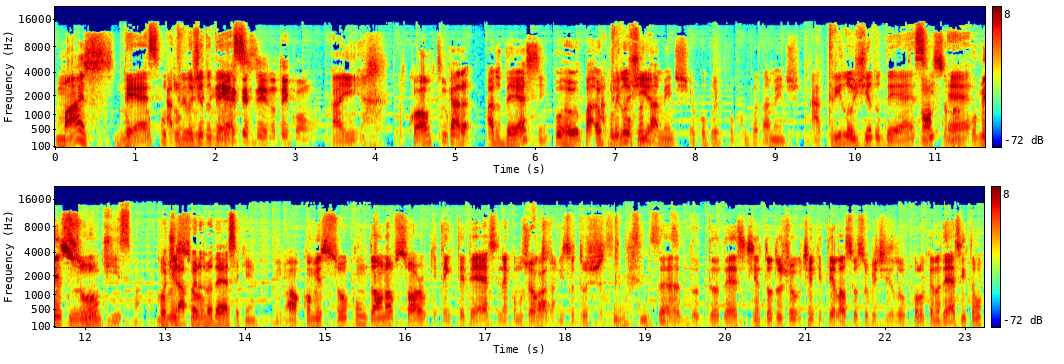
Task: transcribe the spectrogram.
Mas. DS, a trilogia do DS. NTC, não tem como. Aí. Qual? Tu- Cara, a do DS, porra, eu, eu pulei trilogia. completamente. Eu pulei co- completamente. A trilogia do DS Nossa, é mano, começou. lindíssima. Vou tirar a Começou- poeira do meu DS aqui. Ó, começou com Dawn of Sorrow, que tem que ter DS, né? Como os jogos Foda. isso do, Sim, sim, sim. da- sim. do, do DS tinha todo jogo tinha que ter lá o seu subtítulo colocando DS, então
